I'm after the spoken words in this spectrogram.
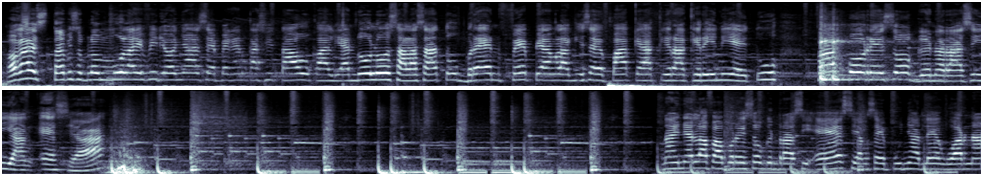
Oke guys, tapi sebelum mulai videonya saya pengen kasih tahu kalian dulu salah satu brand vape yang lagi saya pakai akhir-akhir ini yaitu Vaporeso generasi yang S ya. Nah ini adalah Vaporeso generasi S yang saya punya adalah yang warna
